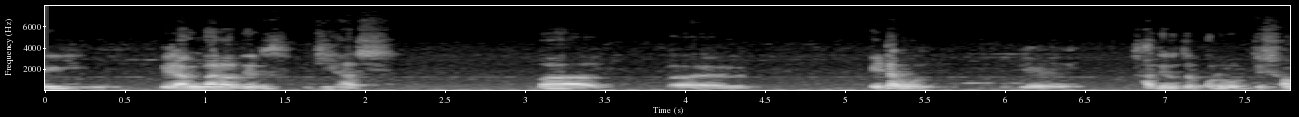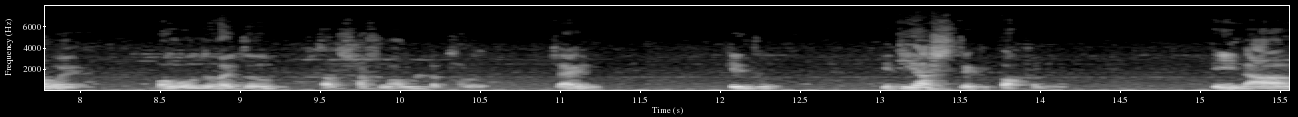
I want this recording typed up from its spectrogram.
এই বীরাঙ্গানাদের ইতিহাস বা এটা বল যে স্বাধীনতা পরবর্তী সময়ে বঙ্গবন্ধু হয়তো তার শাসন আমলটা ভালো যায়নি। কিন্তু ইতিহাস থেকে কখনো এই নাম,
